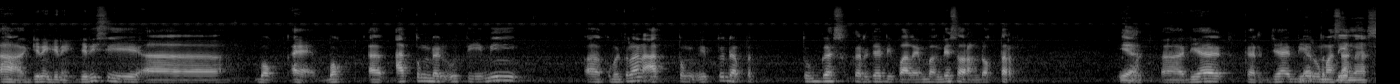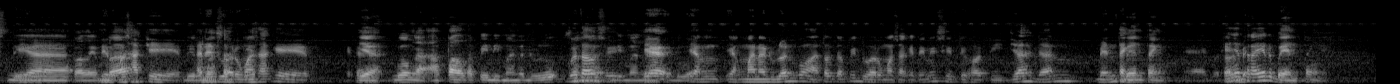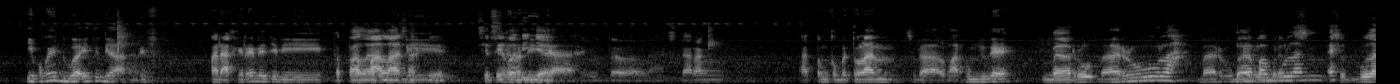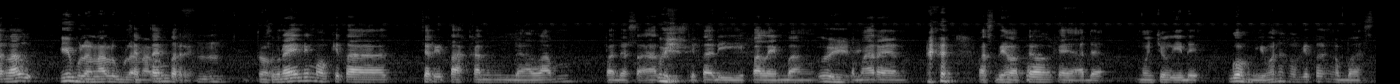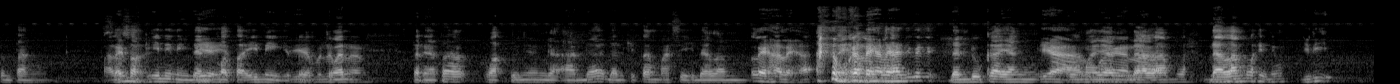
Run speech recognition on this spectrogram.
ah gini gini. Jadi si eh, Bok eh Bok eh, Atung dan Uti ini eh, kebetulan Atung itu dapat tugas kerja di Palembang. Dia seorang dokter. Iya. Eh, dia kerja di Dapet rumah sakit. di Palembang. Di rumah sakit. Di ada rumah dua sakit. rumah sakit. ya kan? Iya, gue nggak apal tapi di mana dulu? gue tahu sih Di mana ya kedua? yang yang mana duluan gue nggak tahu tapi dua rumah sakit ini Siti Khotijah dan Benteng, Benteng. Ya, Kayaknya Ben- terakhir Benteng ya. ya pokoknya dua itu dia aktif pada akhirnya dia jadi Kepala, kepala rumah di sakit. Siti. Khotijah gitu nah sekarang Atung kebetulan sudah almarhum juga ya Baru barulah baru, baru berapa berapa- bulan eh bulan lalu iya bulan lalu bulan September ya. lalu Mm-mm, betul Sebenarnya ini mau kita ceritakan dalam pada saat Wih. kita di Palembang Wih. kemarin pas di hotel kayak ada muncul ide gue gimana kalau kita ngebahas tentang Palembang. sosok ini nih dan Iya, iya. kota ini gitu iya cuman benar-benar ternyata waktunya nggak ada dan kita masih dalam leha-leha. Bukan leha-leha. juga sih. Dan duka yang Iya, lumayan lumayan dalam lah. Dalam lah ini jadi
